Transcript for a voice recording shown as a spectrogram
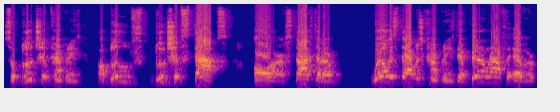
So blue chip companies or blue blue chip stocks are stocks that are well established companies. They've been around forever.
